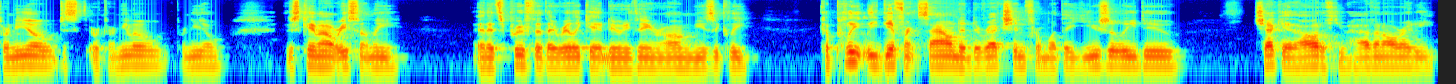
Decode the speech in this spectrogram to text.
Tornillo, just or Tornillo, Tornillo, just came out recently, and it's proof that they really can't do anything wrong musically. Completely different sound and direction from what they usually do. Check it out if you haven't already.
